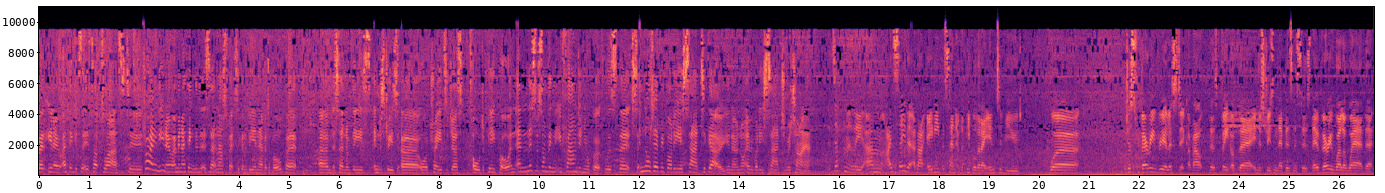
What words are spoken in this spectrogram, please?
But you know, I think it's it's up to us to try and you know, I mean, I think that certain aspects are going to be inevitable, but um, certain of these industries uh, or trades are just older people. And, and this was something that you found in your book was that not everybody is sad to go. You know, not everybody's sad to retire. Definitely. Um, I'd say that about 80% of the people that I interviewed were just very realistic about the fate of their industries and their businesses. They're very well aware that,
